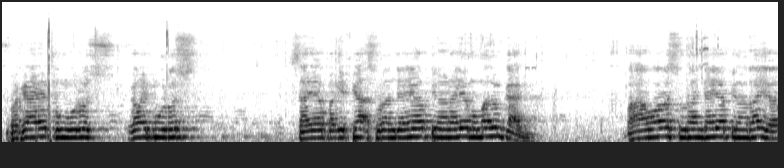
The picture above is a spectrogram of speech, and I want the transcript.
Sebagai pengurus, pegawai pengurus, saya bagi pihak Suruhanjaya Pilihan Raya memaklumkan bahawa Suruhanjaya Pilihan Raya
